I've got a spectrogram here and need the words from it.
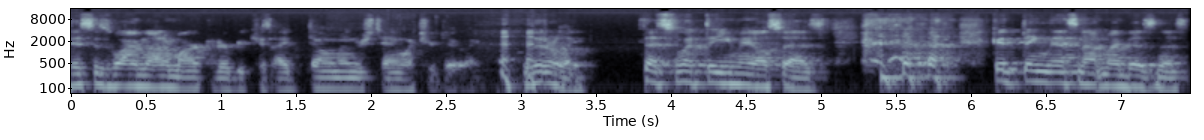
this is why I'm not a marketer because I don't understand what you're doing. Literally that's what the email says. Good thing that's not my business.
